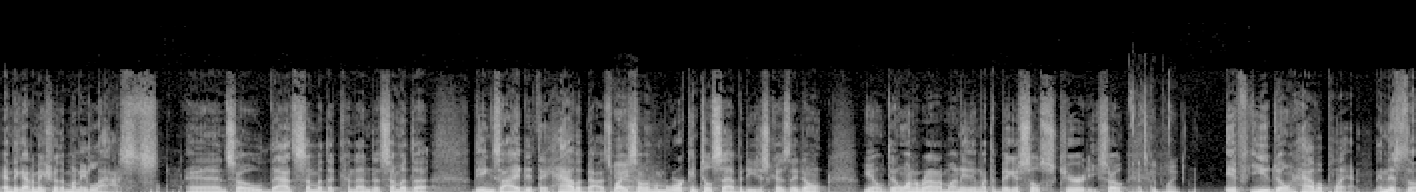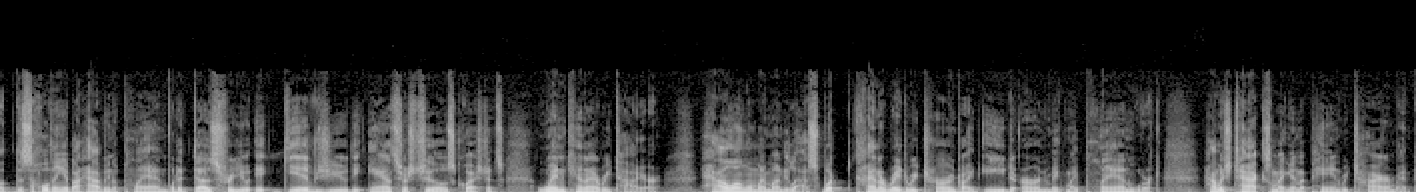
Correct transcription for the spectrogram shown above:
and they got to make sure the money lasts. And so that's some of the conundrum, some of the the anxiety that they have about. it. It's why Yeah. some of them are working till seventy, just because they don't, you know, they don't want to run out of money. They want the biggest Social Security. So That's a good point. if you don't have a plan, and this uh, this is the whole thing about having a plan, what it does for you, it gives you the answers to those questions. When can I retire? How long will my money last? What kind of rate of return do I need to earn to make my plan work? How much tax am I going to pay in retirement?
